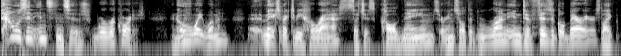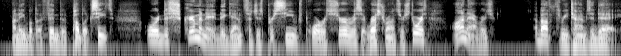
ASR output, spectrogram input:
thousand instances were recorded. An overweight woman uh, may expect to be harassed, such as called names or insulted, run into physical barriers, like unable to fit into public seats, or discriminated against, such as perceived poor service at restaurants or stores, on average about three times a day.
